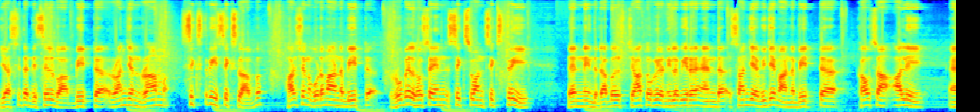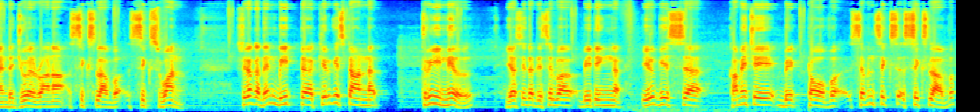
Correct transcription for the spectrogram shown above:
0. Yasita De Silva beat uh, Ranjan Ram 6 3 6 love. Harshana Godamanna beat Rubel Hossain 6 1 6 3. Then in the doubles, Chaturya Nilavira and Sanjay Vijayamanna beat uh, Kausa Ali and Joel Rana 6 love 6 1. Sri Lanka then beat uh, Kyrgyzstan 3 0. Yasita De Silva beating Ilgis uh, Kameche Bektov 7 6 6 love.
